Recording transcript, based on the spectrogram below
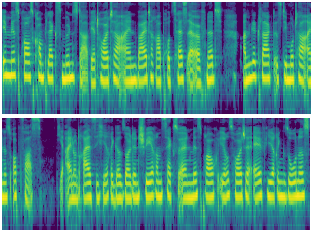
Im Missbrauchskomplex Münster wird heute ein weiterer Prozess eröffnet. Angeklagt ist die Mutter eines Opfers. Die 31-Jährige soll den schweren sexuellen Missbrauch ihres heute elfjährigen Sohnes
